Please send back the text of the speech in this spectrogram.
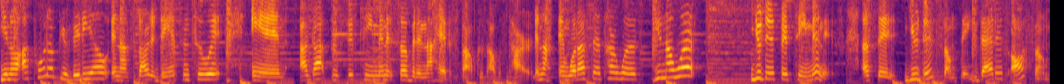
you know, I pulled up your video and I started dancing to it and I got through 15 minutes of it and I had to stop because I was tired. And, I, and what I said to her was, you know what? You did 15 minutes. I said, you did something. That is awesome.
